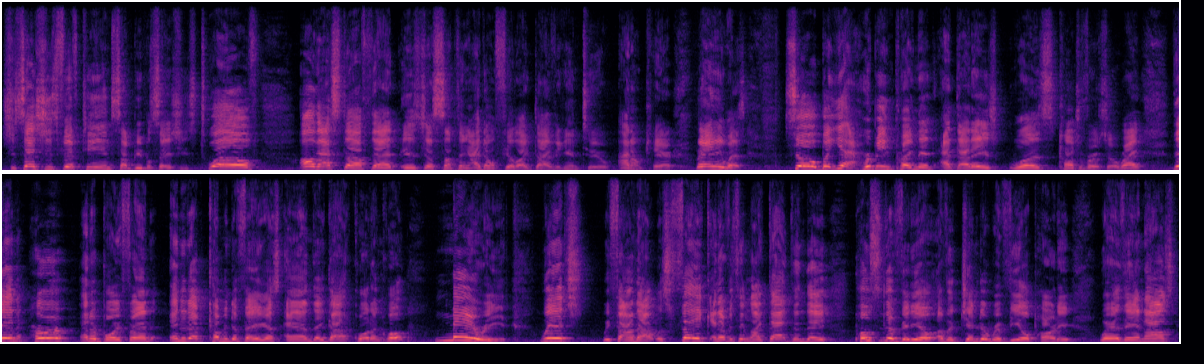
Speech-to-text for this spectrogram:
She says she's 15, some people say she's 12, all that stuff that is just something I don't feel like diving into. I don't care. But anyways, so, but yeah, her being pregnant at that age was controversial, right? Then her and her boyfriend ended up coming to Vegas and they got quote unquote married, which we found out was fake and everything like that. Then they posted a video of a gender reveal party where they announced,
